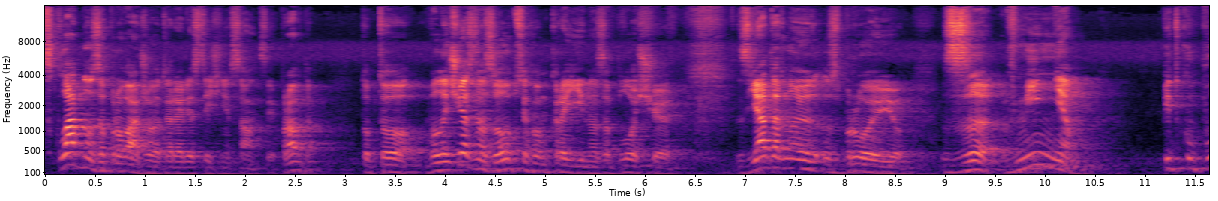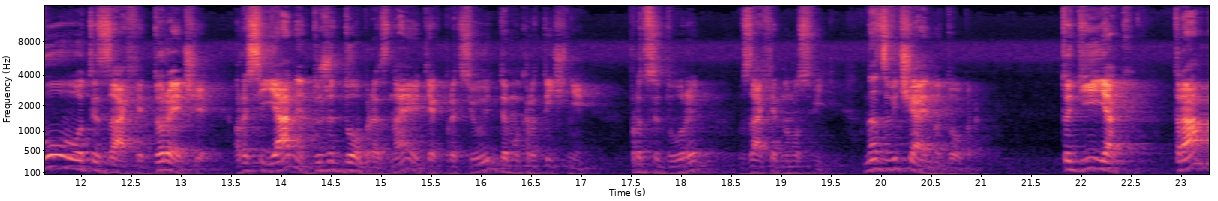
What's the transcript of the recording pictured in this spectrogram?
складно запроваджувати реалістичні санкції, правда? Тобто величезна за обсягом країна, за площею, з ядерною зброєю, з вмінням підкуповувати Захід. До речі, росіяни дуже добре знають, як працюють демократичні процедури в західному світі. Надзвичайно добре. Тоді як Трамп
